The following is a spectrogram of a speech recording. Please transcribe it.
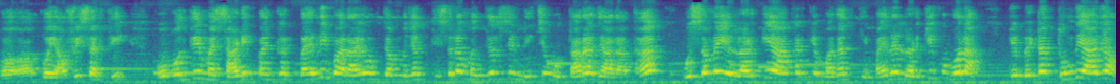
वो, कोई ऑफिसर थी, वो बोलती है, मैं साड़ी पहनकर पहली बार आई हूँ जब मुझे तीसरे मंजिल से नीचे उतारा जा रहा था उस समय ये लड़की आकर के मदद की। मैंने लड़की को बोला कि, बेटा, तुम भी आ जाओ।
